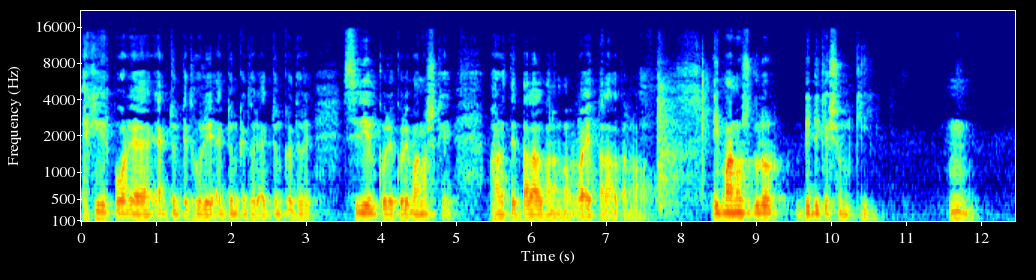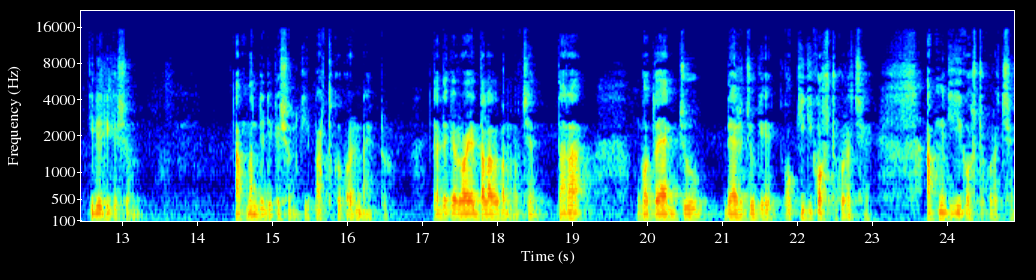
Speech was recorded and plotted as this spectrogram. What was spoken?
একের পর এক, একজনকে ধরে একজনকে ধরে একজনকে ধরে সিরিয়াল করে করে মানুষকে ভারতের দালাল বানানো, রয়ের দালাল বানানো। এই মানুষগুলোর ডেডিকেশন কি? হুম? কি ডেডিকেশন আপনার ডেডিকেশন কি? পার্থক্য করেন না একটু। যাদেরকে রয়ের দালাল বানাচ্ছেন তারা গত এক যুগ দেড় যুগে কি কি কষ্ট করেছে? আপনি কি কি কষ্ট করেছেন?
